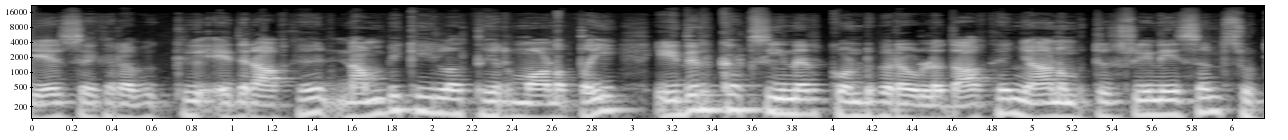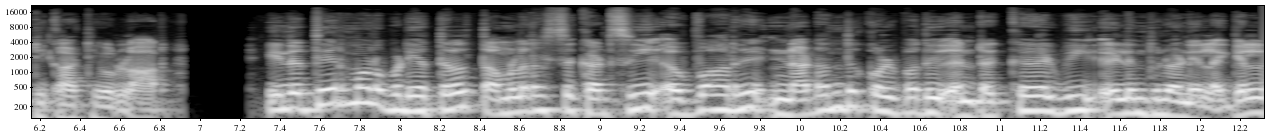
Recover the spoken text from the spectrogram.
ஜெயசேகரவுக்கு எதிராக நம்பிக்கையில்லா தீர்மானத்தை எதிர்க்கட்சியினர் கொண்டுவர உள்ளதாக ஞானமுத்து ஸ்ரீநேசன் சுட்டிக்காட்டியுள்ளார். இந்த தீர்மான விடயத்தில் தமிழரசு கட்சி எவ்வாறு நடந்து கொள்வது என்ற கேள்வி எழுந்துள்ள நிலையில்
